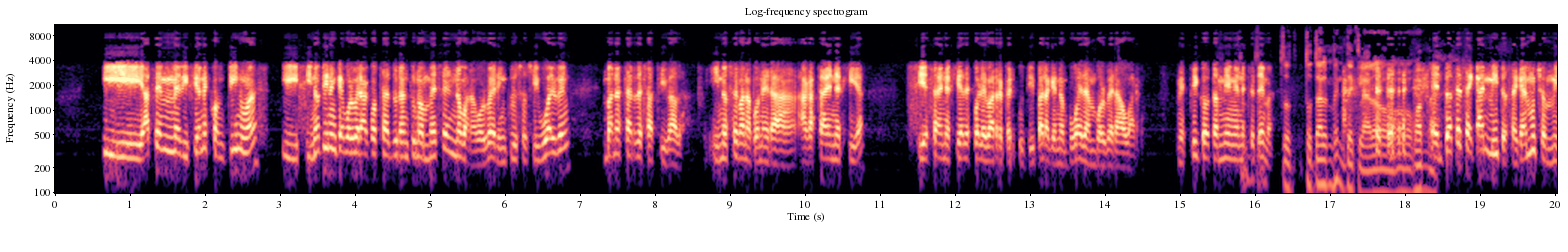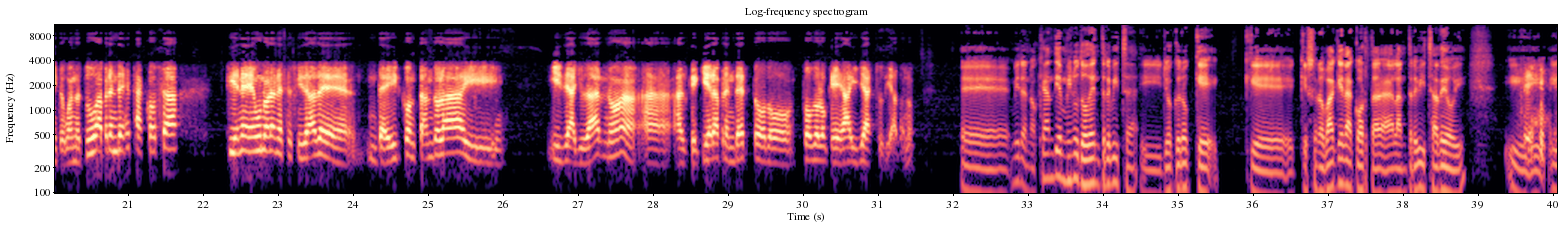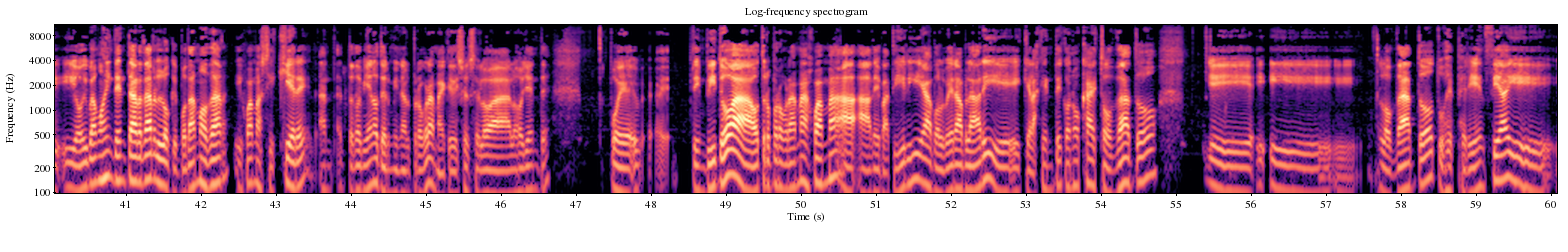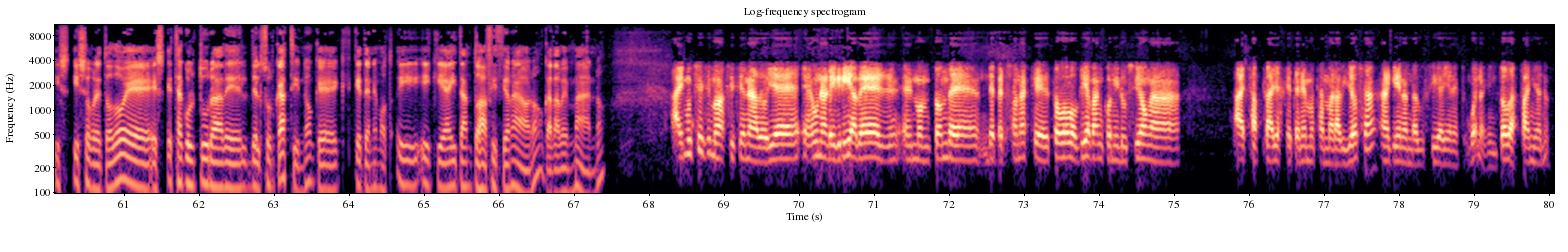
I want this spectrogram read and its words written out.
y hacen mediciones continuas y si no tienen que volver a costas durante unos meses no van a volver, incluso si vuelven van a estar desactivadas y no se van a poner a, gastar energía si esa energía después le va a repercutir para que no puedan volver a ahogar. ¿Me explico también en este tema? Totalmente claro, Entonces se caen mitos, se caen muchos mitos. Cuando tú aprendes estas cosas, tiene uno la necesidad de, de ir contándolas y, y de ayudar ¿no? A, al que quiera aprender todo, todo lo que hay ya estudiado. ¿no? Eh, mira, nos quedan 10 minutos de entrevista y yo creo que, que, que se nos va a quedar corta la entrevista de hoy. Y, Sí. y- y hoy vamos a intentar dar lo que podamos dar. Y Juanma, si quiere, todavía no termina el programa, hay que decírselo a los oyentes. Pues eh, te invito a otro programa, Juanma, a, a debatir y a volver a hablar y, y que la gente conozca estos datos y, y- los datos, tus experiencias y, y- sobre todo eh, es esta cultura del, del surcasting, ¿no? Que, que tenemos y, que hay tantos aficionados, ¿no? Cada vez más, ¿no? Hay muchísimos aficionados y es, es una alegría ver el montón de, de personas que todos los días van con ilusión a, a estas playas que tenemos tan maravillosas aquí en Andalucía y en, bueno, en toda España, ¿no?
